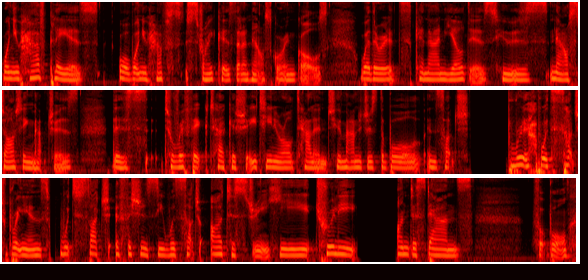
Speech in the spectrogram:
when you have players or when you have strikers that are now scoring goals, whether it's Kenan Yildiz, who's now starting matches, this terrific Turkish 18 year old talent who manages the ball in such with such brilliance, with such efficiency, with such artistry. He truly understands football.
